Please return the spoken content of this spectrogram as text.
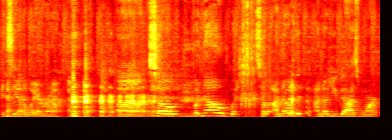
it's the other way around. Uh, so, but no, but so I know that I know you guys weren't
